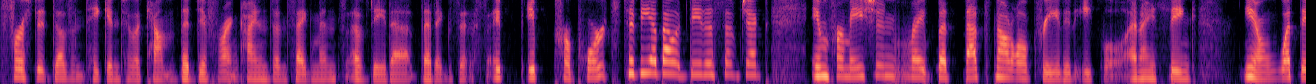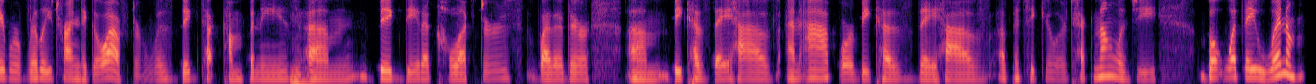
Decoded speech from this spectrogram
first, it doesn't take into account the different kinds and segments of data that exist. It, it purports to be about data subject information, right? But that's not all created equal. And I think you know what they were really trying to go after was big tech companies mm-hmm. um, big data collectors whether they're um, because they have an app or because they have a particular technology. But what they went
